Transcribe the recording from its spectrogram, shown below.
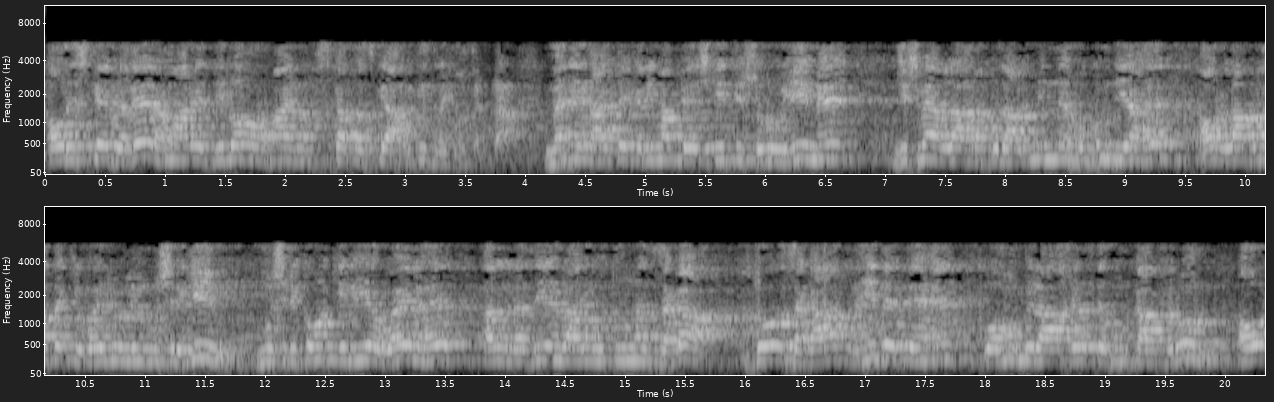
اور اس کے بغیر ہمارے دلوں اور ہمارے نفس کا تذکیہ ہرگز نہیں ہو سکتا۔ میں نے ایک آیت کریمہ پیش کی تھی شروع ہی میں جس میں اللہ رب العالمین نے حکم دیا ہے اور اللہ فرماتا کہ ویل المشرقین مشرقوں کے لیے ویل ہے الزین رایتون زکا جو زکوٰۃ نہیں دیتے ہیں وہ ہم بالآخرت ہم کافرون اور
